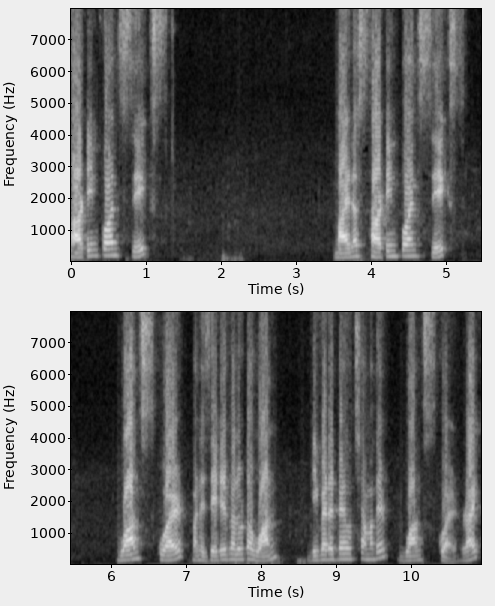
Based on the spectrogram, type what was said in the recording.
thirteen point six minus thirteen point six one square মানে জেড এর ভ্যালুটা ওয়ান ডিভাইডেড বাই হচ্ছে আমাদের ওয়ান স্কোয়ার রাইট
